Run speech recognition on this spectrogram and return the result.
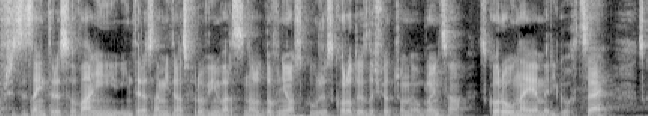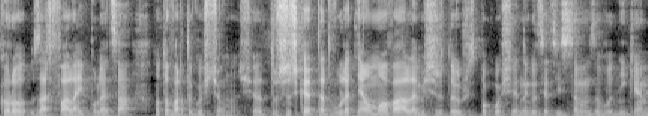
wszyscy zainteresowani interesami transferowymi w Arsenalu do wniosku, że skoro to jest doświadczony obrońca, skoro Unai Emery go chce, skoro zachwala i poleca, no to warto go ściągnąć. E, troszeczkę ta dwuletnia umowa, ale myślę, że to już jest pokłosie negocjacji z samym zawodnikiem.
